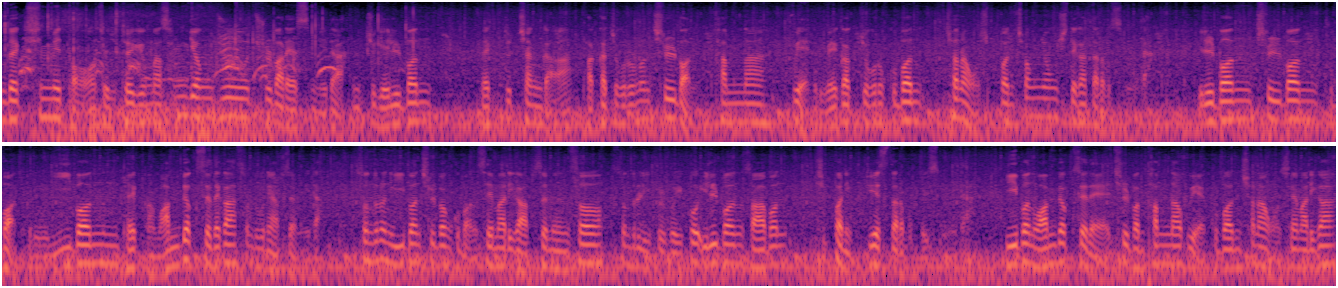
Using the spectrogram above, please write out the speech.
경절이 1110m 제주 토요경마 삼경주 출발했습니다. 한쪽에 1번 백두창가 바깥쪽으로는 7번 탐나 후에 그리고 외곽 쪽으로 9번 천하호 10번 청룡시대가 따라붙습니다. 1번, 7번, 9번 그리고 2번 백, 아, 완벽 세대가 선두군에 앞서합니다. 선두는 2번, 7번, 9번 세 마리가 앞서면서 선두를 이끌고 있고 1번, 4번, 10번이 뒤에서 따라붙고 있습니다. 2번 완벽 세대, 7번 탐나 후에 9번 천왕호 세 마리가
